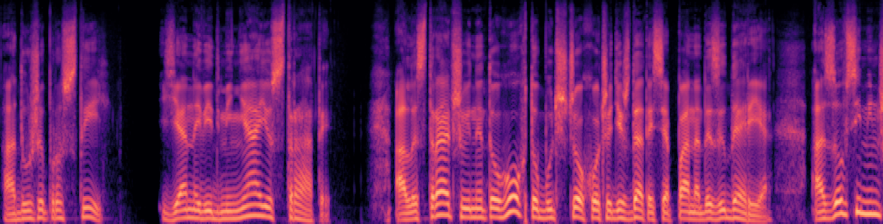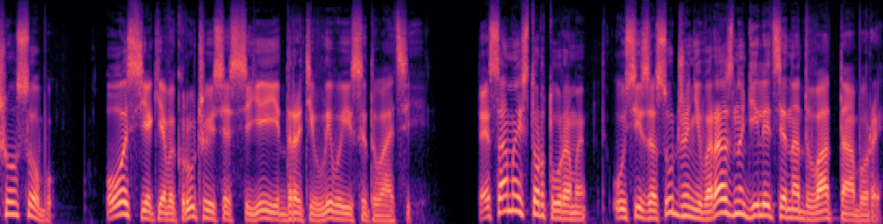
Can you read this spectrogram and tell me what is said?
А дуже простий. Я не відміняю страти, але страчую не того, хто будь-що хоче діждатися пана Дезидерія, а зовсім іншу особу. Ось як я викручуюся з цієї дратівливої ситуації. Те саме й з тортурами. Усі засуджені виразно діляться на два табори:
